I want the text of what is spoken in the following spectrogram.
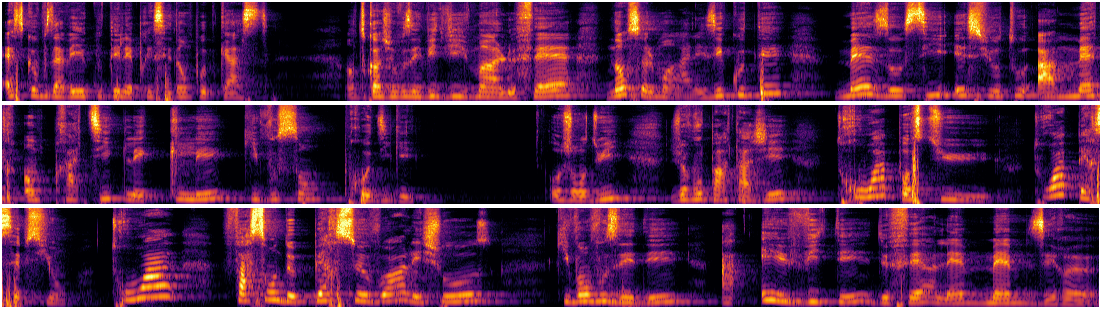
Est-ce que vous avez écouté les précédents podcasts? En tout cas, je vous invite vivement à le faire, non seulement à les écouter, mais aussi et surtout à mettre en pratique les clés qui vous sont prodiguées. Aujourd'hui, je vais vous partager trois postures, trois perceptions, trois façons de percevoir les choses qui vont vous aider à éviter de faire les mêmes erreurs.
